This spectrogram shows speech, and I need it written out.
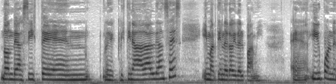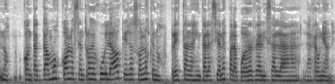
donde asisten Cristina Nadal de ANSES y Martín Leroy del PAMI. Eh, y nos contactamos con los centros de jubilados, que ellos son los que nos prestan las instalaciones para poder realizar las reuniones.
